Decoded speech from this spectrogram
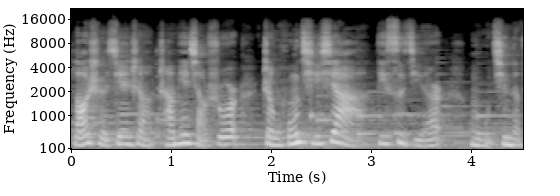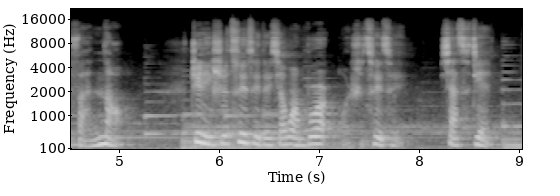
老舍先生长篇小说《整红旗下》第四节《母亲的烦恼》。这里是翠翠的小广播，我是翠翠，下次见。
